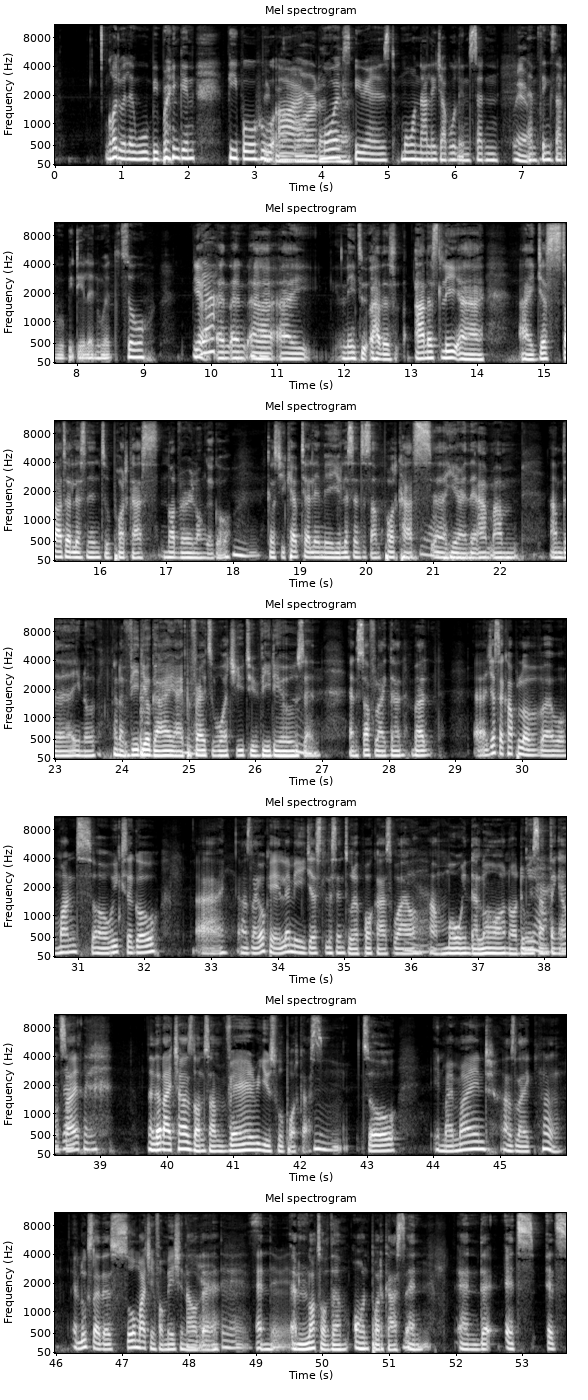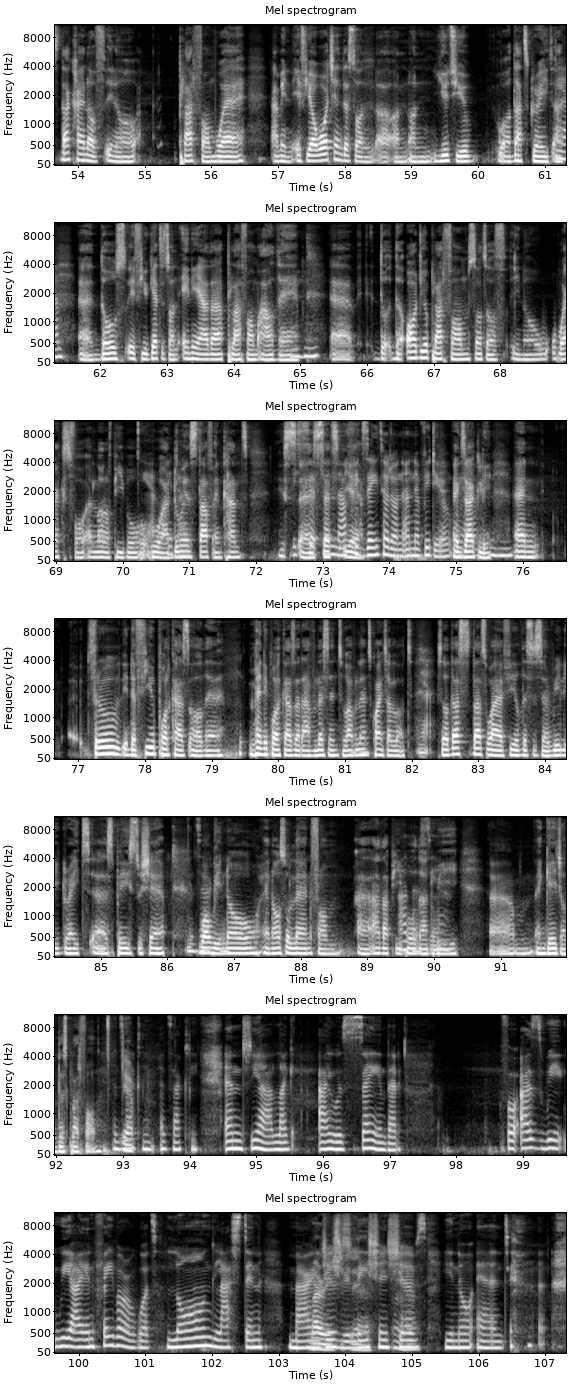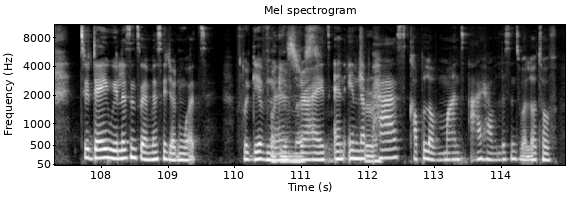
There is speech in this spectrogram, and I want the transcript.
God willing, we'll be bringing people who People are board and, more uh, experienced, more knowledgeable in certain Yeah. um, things that we'll be dealing with. So, yeah, Yeah. and and uh, I need to add this honestly. Uh, I just started listening to podcasts not very long ago because you kept telling me you listen to some podcasts uh, here and there. I'm I'm I'm the you know kind of video guy. I prefer to watch YouTube videos and and stuff like that. But uh, just a couple of uh, well, months or weeks ago. Uh, I was like, okay, let me just listen to the podcast while Yeah. I'm mowing the lawn or doing yeah, something outside. exactly. And then I chanced on some very useful podcasts. So in my mind, I was like, hmm, it looks like there's so much information out Yeah, there. there is, and there is. a lot of them on podcasts and and it's it's that kind of you know platform where I mean if you're watching this on uh, on on YouTube well that's great Uh, Yeah. uh, those if you get it on any other platform out there Mm-hmm. uh, the, the audio platform sort of you know works for a lot of people who- Yeah, who are doing does. stuff and can't uh, set- yeah fixated on, on a video. Yeah. exactly and uh, through the- few podcasts or the many podcasts that i've listened to i've learned quite a lot. Yeah. so that's that's why i feel this is a really great uh, space to share what we know and also learn from uh, other people Others, that we um, engage on this platform. Yeah. Exactly, exactly. And yeah, like I was saying that for us we we are in favor of what long lasting marriages, Marriages, yeah. Uh-huh. relationships, you know, and today we listen to a message on what? Forgiveness, Forgiveness. right? And in True. the past couple of months I have listened to a lot of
